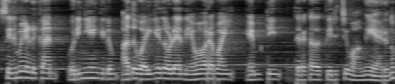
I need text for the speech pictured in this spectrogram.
സിനിമയെടുക്കാൻ ഒരുങ്ങിയെങ്കിലും അത് വൈകിയതോടെ നിയമപരമായി എം ടി തിരക്കഥ തിരിച്ചു വാങ്ങുകയായിരുന്നു.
